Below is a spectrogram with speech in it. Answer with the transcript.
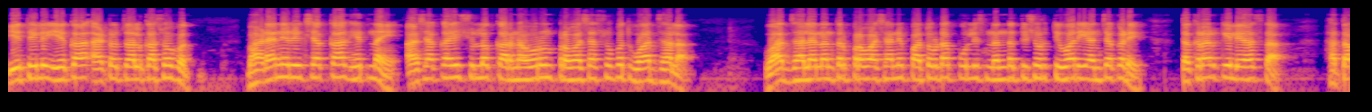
येथील एका ऑटो चालकासोबत भाड्याने रिक्षा का घेत नाही अशा काही शुल्लक कारणावरून प्रवाशासोबत वाद झाला. वाद झाल्यानंतर प्रवाशाने पातुर्डा पोलीस नंदकिशोर तिवारी यांच्याकडे तक्रार केली असता हाता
